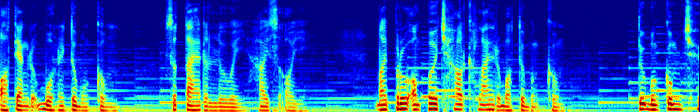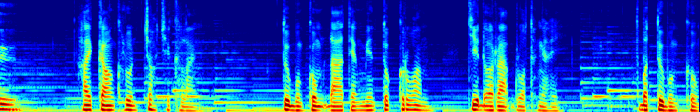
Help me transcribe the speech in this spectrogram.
អស់ទាំងរបួសនៃទូបង្គំសុទ្ធតែរលួយហើយស្អុយ ដោយព្រោះអំពើឆោតខ្លាយរបស់ទូបង្គំទូបង្គំឈឺហើយកោងខ្លួនចោះជាខ្លាំងទូបង្គំដើរទាំងមានទុកគ្រាំជាដរាបរាល់ថ្ងៃត្បិតទូបង្គំ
